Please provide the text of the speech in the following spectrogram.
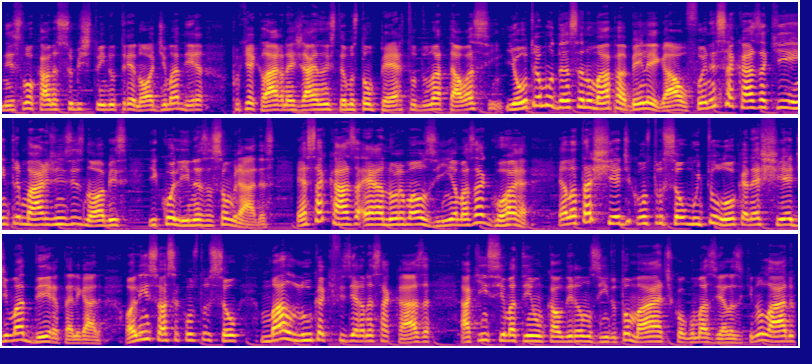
nesse local, né, substituindo o trenó de madeira, porque é claro, né, já não estamos tão perto do Natal assim. E outra mudança no mapa bem legal foi nessa casa aqui entre margens snobs e colinas assombradas. Essa casa era normalzinha, mas agora ela tá cheia de construção muito louca, né? Cheia de madeira, tá ligado? Olhem só essa construção maluca que fizeram nessa casa. Aqui em cima tem um caldeirãozinho do tomate, com algumas velas aqui no lado.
